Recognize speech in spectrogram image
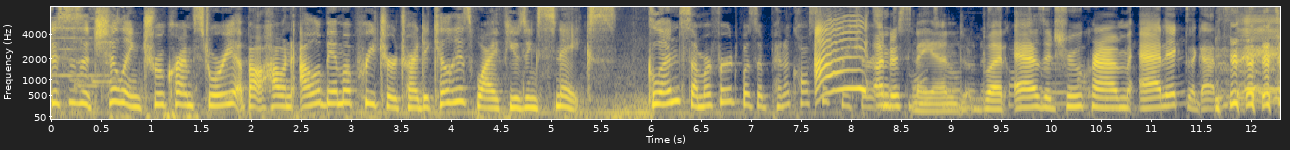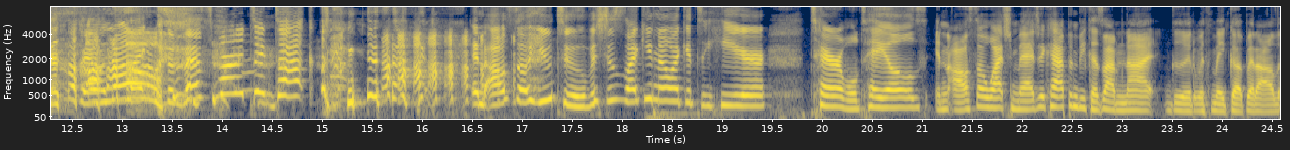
This is a chilling true crime story about how an Alabama preacher tried to kill his wife using snakes. Glenn Summerford was a Pentecostal I preacher. I understand, but as a true crime addict, I gotta say, it sounds oh, like the best part of TikTok and also YouTube. It's just like you know, I get to hear terrible tales and also watch magic happen because I'm not good with makeup at all.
